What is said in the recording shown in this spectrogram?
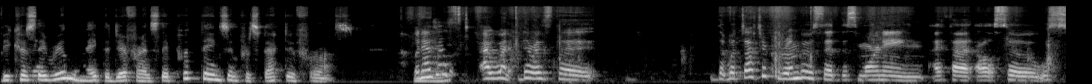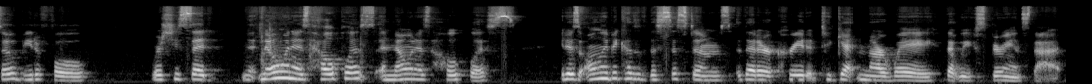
because yeah. they really make the difference. They put things in perspective for us. When I mm-hmm. just, I went, there was the, the, what Dr. Karumbu said this morning, I thought also was so beautiful, where she said, no one is helpless and no one is hopeless. It is only because of the systems that are created to get in our way that we experience that.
